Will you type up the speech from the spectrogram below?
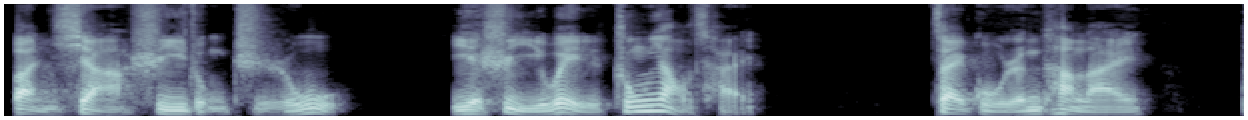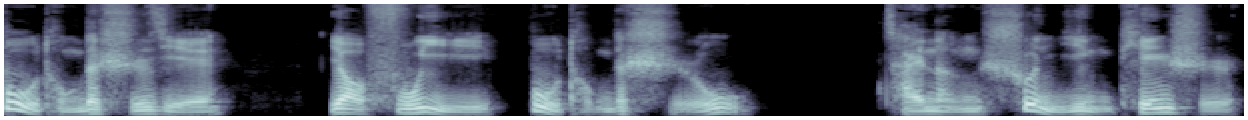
半夏是一种植物，也是一味中药材。在古人看来，不同的时节。要辅以不同的食物，才能顺应天时，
